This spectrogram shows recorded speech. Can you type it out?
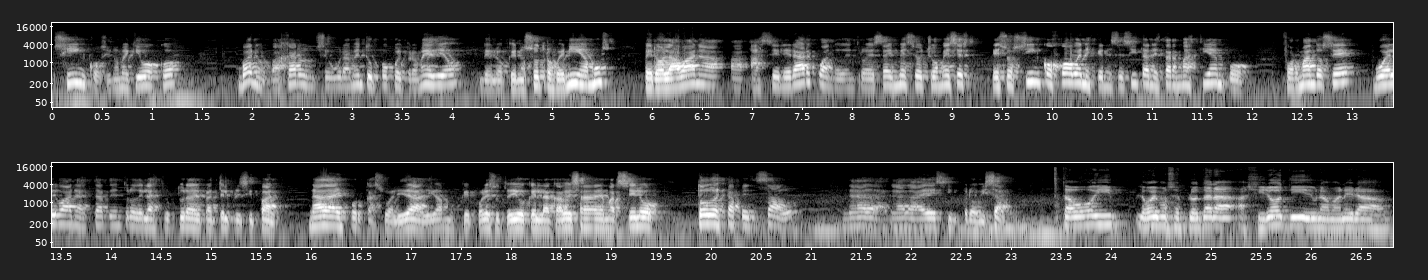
5, si no me equivoco, bueno, bajaron seguramente un poco el promedio de lo que nosotros veníamos, pero la van a, acelerar cuando dentro de 6 meses, 8 meses, esos 5 jóvenes que necesitan estar más tiempo formándose vuelvan a estar dentro de la estructura del plantel principal. nada es por casualidad, digamos que por eso te digo que en la cabeza de Marcelo todo está pensado, nada, nada es improvisado. Hasta hoy lo vemos explotar a, a Girotti de una manera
